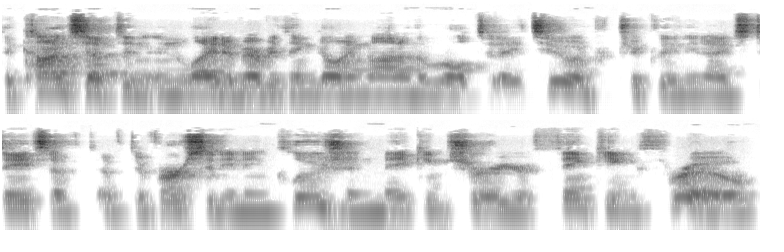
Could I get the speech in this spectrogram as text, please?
the concept in, in light of everything going on in the world today, too, and particularly in the United States, of, of diversity and inclusion, making sure you're thinking through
